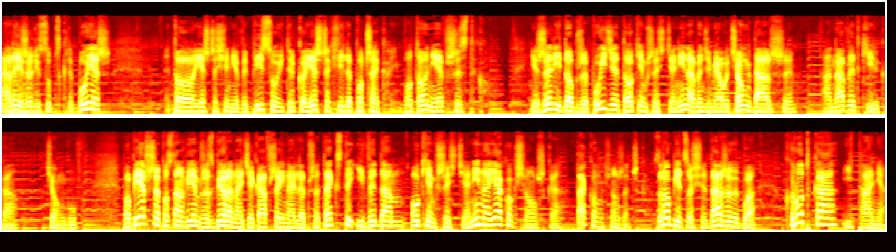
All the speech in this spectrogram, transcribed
Ale jeżeli subskrybujesz, to jeszcze się nie wypisuj, tylko jeszcze chwilę poczekaj, bo to nie wszystko. Jeżeli dobrze pójdzie, to Okiem Chrześcijanina będzie miało ciąg dalszy, a nawet kilka ciągów. Po pierwsze, postanowiłem, że zbiorę najciekawsze i najlepsze teksty i wydam Okiem Chrześcijanina jako książkę. Taką książeczkę. Zrobię co się da, żeby była krótka i tania.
